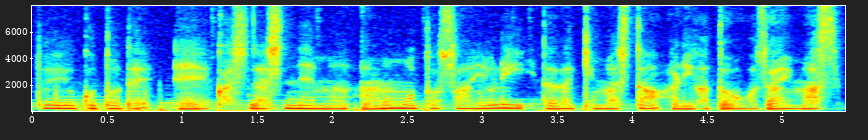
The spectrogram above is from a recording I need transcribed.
ということで、えー、貸し出しネーム天本さんよりいただきました。ありがとうございます。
